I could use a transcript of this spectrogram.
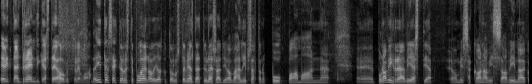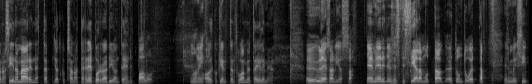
erittäin trendikästä ja houkuttelevaa. No intersektionaalista puheen oli jotkut ollut sitä mieltä, että Yleisradio on vähän lipsahtanut puuppaamaan äh, punavihreää viestiä omissa kanavissaan viime aikoina siinä määrin, että jotkut sanoivat, että Reporadio on tehnyt palun. Noniin. Oletko kiinnittänyt huomiota ilmiöön? Yleisradiossa. Ei erityisesti siellä, mutta tuntuu, että esimerkiksi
